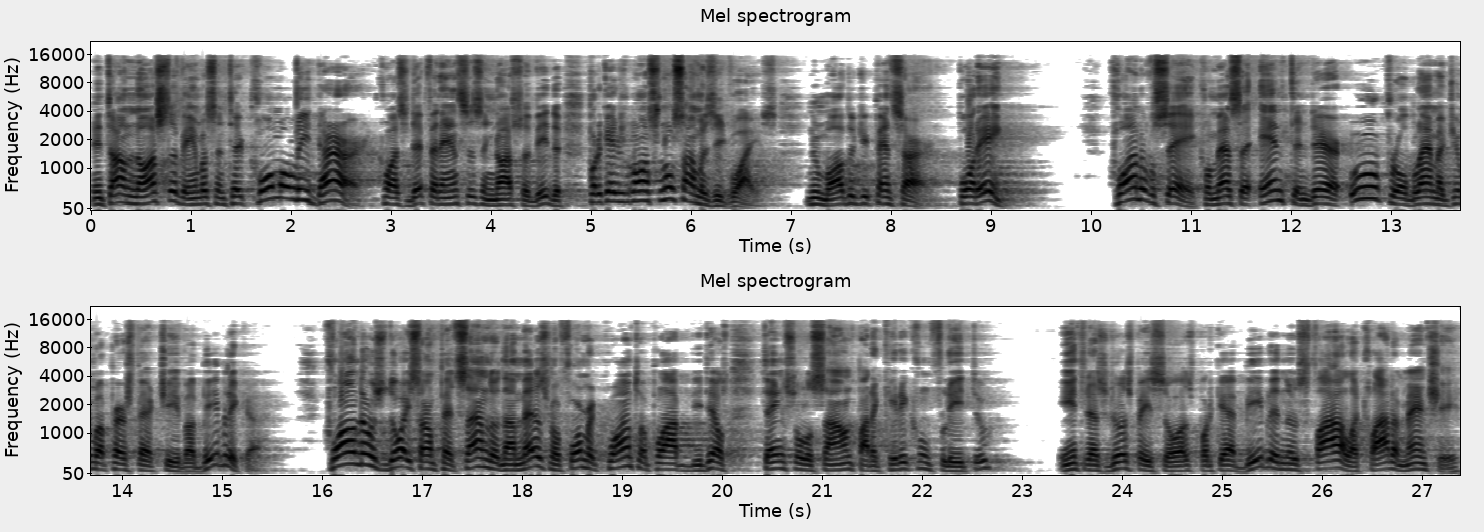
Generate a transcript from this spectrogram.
Então nós devemos entender como lidar com as diferenças em nossa vida, porque nós não somos iguais no modo de pensar. Porém, quando você começa a entender o problema de uma perspectiva bíblica, quando os dois estão pensando da mesma forma quanto a palavra de Deus, tem solução para aquele conflito entre as duas pessoas, porque a Bíblia nos fala claramente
